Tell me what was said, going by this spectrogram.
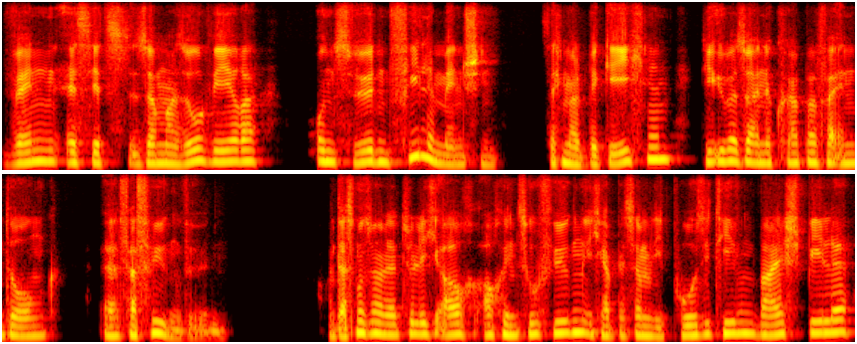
wenn es jetzt, sagen mal so wäre, uns würden viele Menschen, sag mal, begegnen, die über so eine Körperveränderung äh, verfügen würden. Und das muss man natürlich auch, auch hinzufügen. Ich habe jetzt die positiven Beispiele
